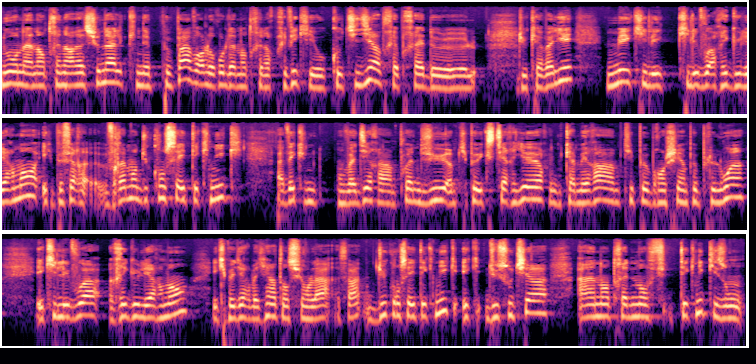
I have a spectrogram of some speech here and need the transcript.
Nous, on a un entraîneur national qui ne peut pas avoir le rôle d'un entraîneur privé qui est au quotidien très près de, du cavalier, mais qui les, qui les voit régulièrement et qui peut faire vraiment du conseil technique avec une, on va dire, un point de vue un petit peu extérieur, une caméra un petit peu branchée un peu plus loin et qui les voit régulièrement et qui peut dire bah tiens attention là ça du conseil technique et du soutien à un entraînement technique qu'ils ont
